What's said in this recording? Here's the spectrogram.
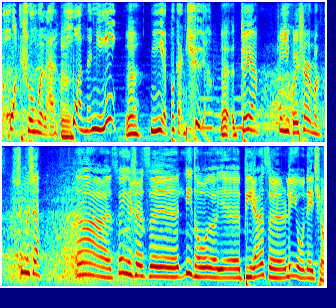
话说回来，嗯换了你，嗯，你也不敢去啊。呃，对呀、这一回事儿嘛，是不是？啊，所以说是里头也必然是另有内情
